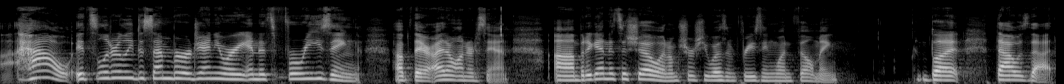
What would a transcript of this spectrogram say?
how? It's literally December or January and it's freezing up there. I don't understand. Um, but again, it's a show and I'm sure she wasn't freezing when filming. But that was that.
